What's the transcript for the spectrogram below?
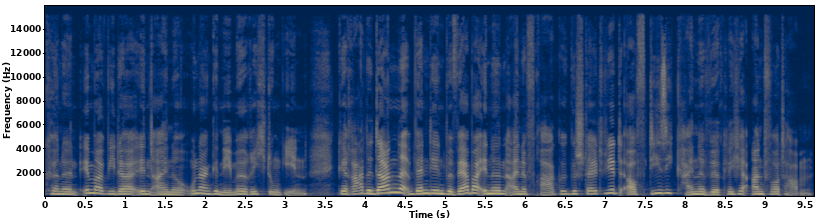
können immer wieder in eine unangenehme Richtung gehen. Gerade dann, wenn den Bewerberinnen eine Frage gestellt wird, auf die sie keine wirkliche Antwort haben.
